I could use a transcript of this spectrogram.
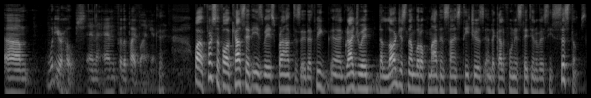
Um, what are your hopes and, and for the pipeline here? Okay. Well, first of all, Cal State East Bay is proud to say that we uh, graduate the largest number of math and science teachers in the California State University systems.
